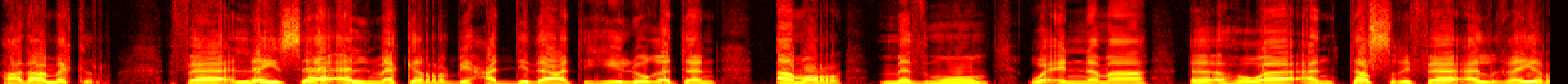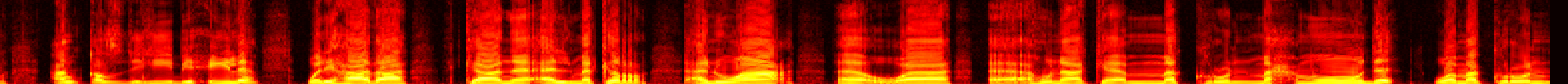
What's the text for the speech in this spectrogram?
هذا مكر. فليس المكر بحد ذاته لغة أمر مذموم وإنما آه، هو أن تصرف الغير عن قصده بحيلة. ولهذا كان المكر أنواع آه، وهناك مكر محمود ومكر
